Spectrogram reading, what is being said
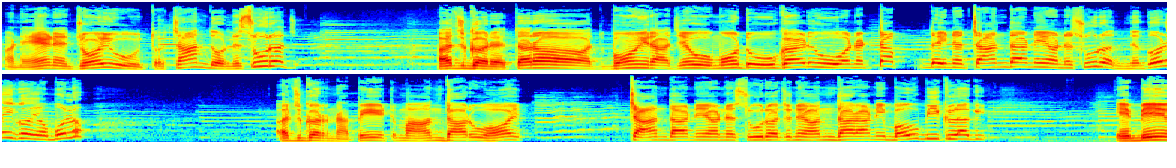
અને એણે જોયું તો ચાંદો ને સૂરજ. અજગરે તરત ભોંયરા જેવું મોઢું ઉગાડ્યું અને ટપ દઈને ચાંદાને અને સૂરજને ગળી ગયો. બોલો. અજગરના પેટમાં અંધારું હોય. ચાંદાને અને સૂરજને અંધારાની બહુ બીક લાગી. એ બે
